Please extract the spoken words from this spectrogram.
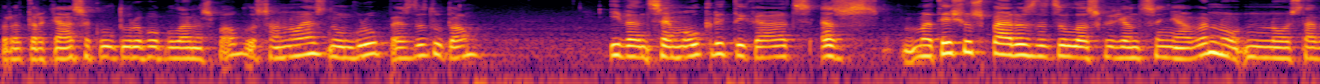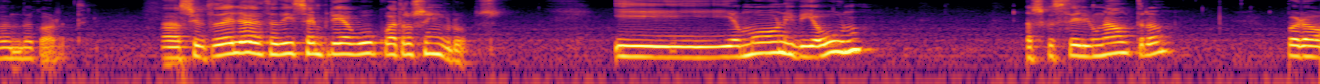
per atracar la cultura popular en el poble. Això no és d'un grup, és de tothom. I van ser molt criticats. Els mateixos pares dels alumnes que jo ensenyava no, no estaven d'acord. A Ciutadella, t'he dit, sempre hi ha hagut quatre o cinc grups. I a Mont hi havia un, a Castell un altre, però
